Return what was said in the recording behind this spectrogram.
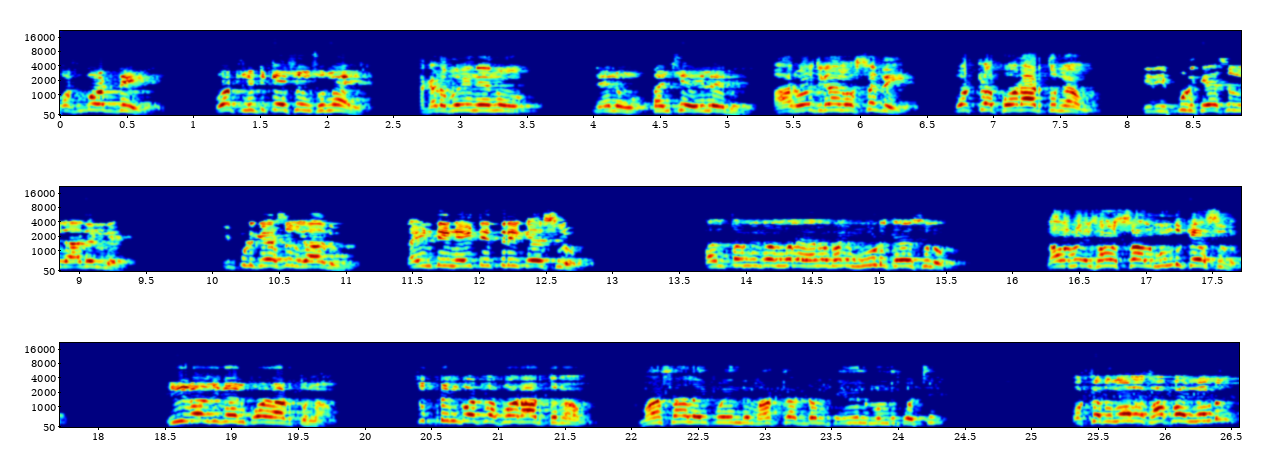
ఒక బోర్డుది. కోర్ట్ లిటికేషన్స్ ఉన్నాయి. అక్కడ పోయి నేను నేను పని చేయలేదు. ఆ రోజు కానీ వస్తుంది. కోర్టులో పోరాడుతున్నాం. ఇది ఇప్పుడు కేసులు కాదండి. ఇప్పుడు కేసులు కాదు. నైన్టీన్ ఎయిటీ త్రీ కేసులు. పంతొమ్మిది వందల ఎనభై మూడు కేసులు. నలభై సంవత్సరాల ముందు కేసులు. ఈ రోజు కానీ పోరాడుతున్నాం. సుప్రీంకోర్టులో పోరాడుతున్నాం. మాసాలు అయిపోయింది మాట్లాడడం టీవీల ముందుకు వచ్చి ఒక్కడున్నాడు కాపాడినోడు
